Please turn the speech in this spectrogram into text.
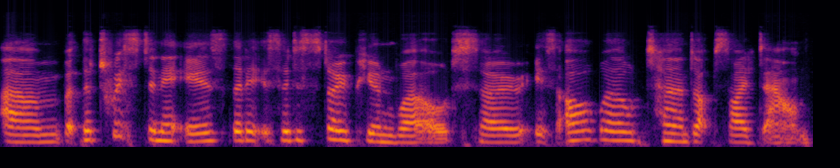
Um, but the twist in it is that it is a dystopian world, so it's our world turned upside down.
